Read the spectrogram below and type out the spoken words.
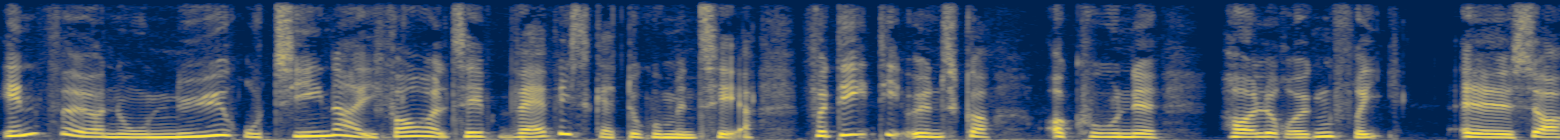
indfører nogle nye rutiner i forhold til, hvad vi skal dokumentere, fordi de ønsker at kunne holde ryggen fri. Øh, Så,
